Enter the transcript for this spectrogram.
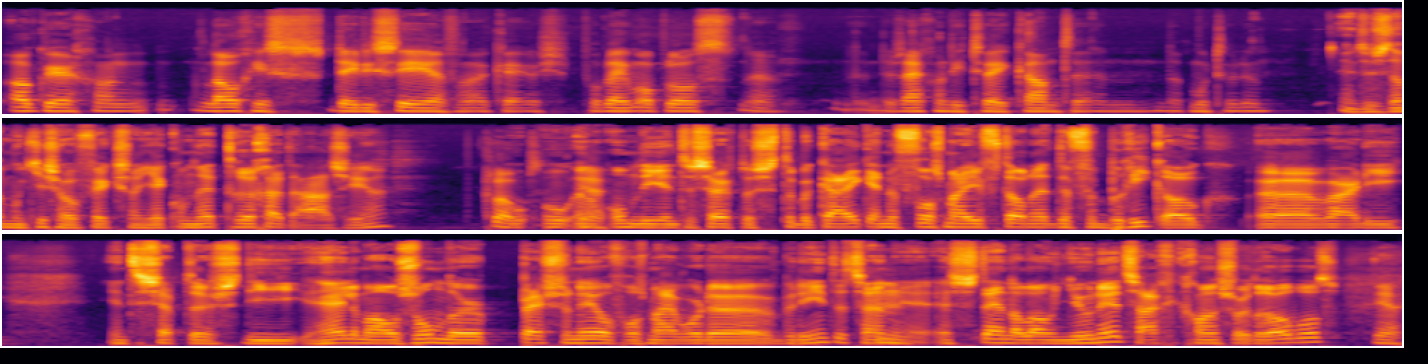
ook weer gewoon logisch deduceren van... oké, als je het probleem oplost, nou, er zijn gewoon die twee kanten en dat moeten we doen. En dus dan moet je zo fixen. Jij komt net terug uit Azië. Klopt. Om, ja. om die interceptors te bekijken. En de, volgens mij, je vertelde net de fabriek ook, uh, waar die interceptors die helemaal zonder personeel volgens mij worden bediend. Het zijn mm. standalone units, eigenlijk gewoon een soort robots. Ja.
